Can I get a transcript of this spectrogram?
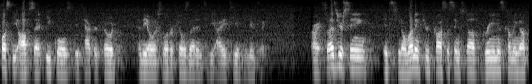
plus the offset equals the attacker code and the OS loader fills that into the IAT of the new thing. All right, so as you're seeing, it's, you know, running through processing stuff. Green is coming up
